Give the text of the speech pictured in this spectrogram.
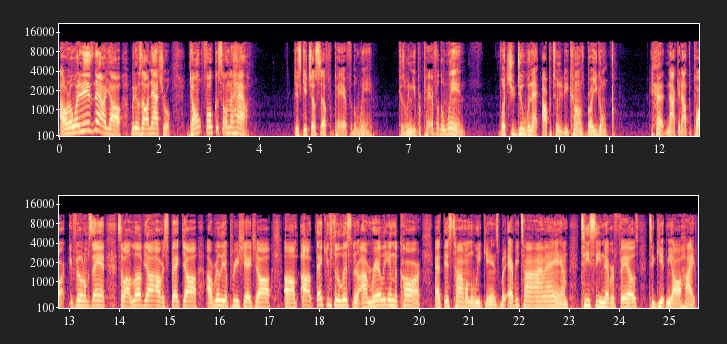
I don't know what it is now, y'all, but it was all natural. Don't focus on the how. Just get yourself prepared for the win. Because when you prepare for the win, what you do when that opportunity comes, bro, you going to knock it out the park. You feel what I'm saying? So I love y'all. I respect y'all. I really appreciate y'all. Um, uh, thank you to the listener. I'm rarely in the car at this time on the weekends, but every time I am, TC never fails to get me all hyped.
